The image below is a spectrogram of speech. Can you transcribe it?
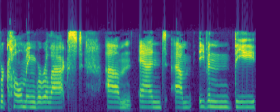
we're calming, we're relaxed, um, and um, even the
